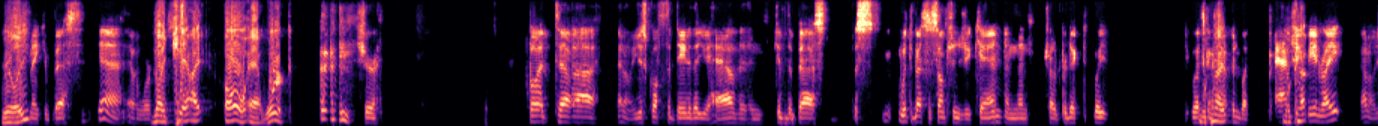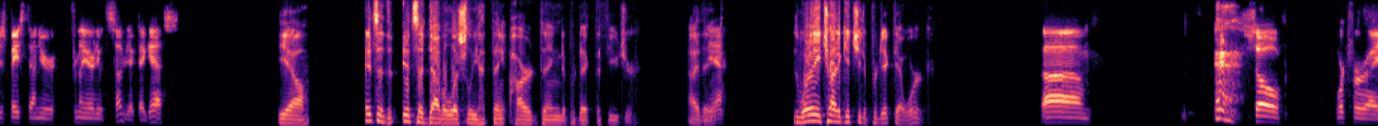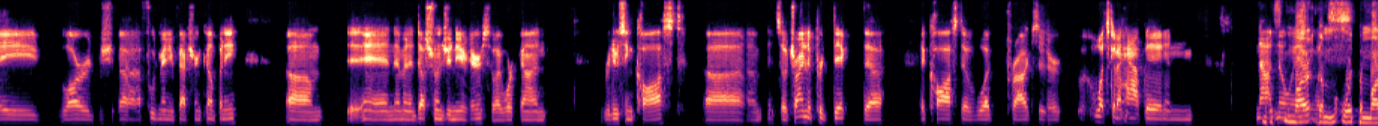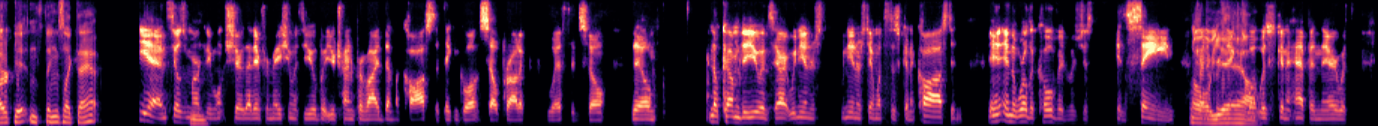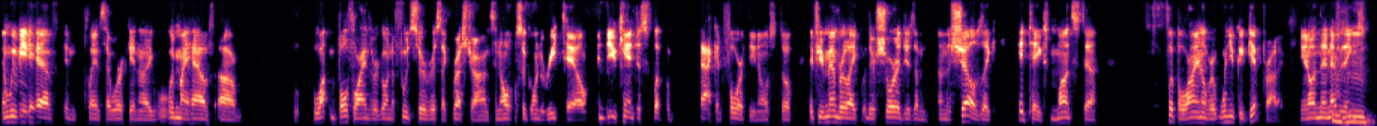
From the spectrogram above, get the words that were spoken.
Really? Just make your best. Yeah, at work. Like, can I? Oh, at work. sure. But uh, I don't know. You just go off the data that you have and give the best with the best assumptions you can, and then try to predict what, what's What going to happen. But actually being right, I don't know, just based on your familiarity with the subject, I guess. Yeah, it's a it's a devilishly thing, hard thing to predict the future. I think. Yeah. What do they try to get you to predict at work? Um. so, work for a large uh, food manufacturing company, um, and I'm an industrial engineer. So I work on reducing cost, um, and so trying to predict the the cost of what products are, what's going to happen, and not With knowing mar- the, with the market and things like that. yeah, and sales and Hmm. marketing won't share that information with you, but you're trying to provide them a cost that they can go out and sell product with, and so they'll they'll come to you and say, "All right, we need to under- we need to understand what this is going to cost." And in, in the world of COVID was just insane. Oh to yeah. what was going to happen there with, and we have in plants I work in, like we might have um, both lines were going to food service, like restaurants, and also going to retail, and you can't just flip them back and forth, you know. So if you remember, like there's shortages on on the shelves, like it takes months to flip a line over when you could get product, you know, and then everything's Mhm.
